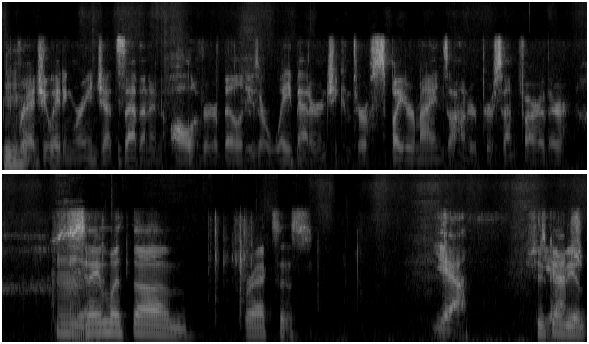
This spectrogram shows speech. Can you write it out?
Mhm. graduating range at seven, and all of her abilities are way better, and she can throw spider mines hundred percent farther. Mm. Same with um, Firaxis. Yeah. She's Yeah, gonna be sh-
